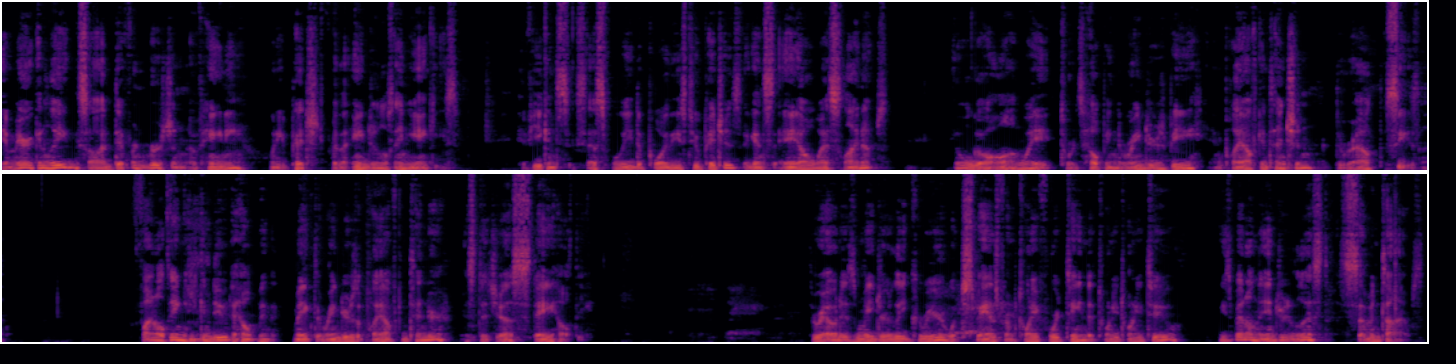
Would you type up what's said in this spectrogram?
The American League saw a different version of Heaney when he pitched for the Angels and Yankees. If he can successfully deploy these two pitches against the AL West lineups, it will go a long way towards helping the Rangers be in playoff contention throughout the season. The final thing he can do to help make the Rangers a playoff contender is to just stay healthy. Throughout his major league career, which spans from 2014 to 2022, he's been on the injured list seven times.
